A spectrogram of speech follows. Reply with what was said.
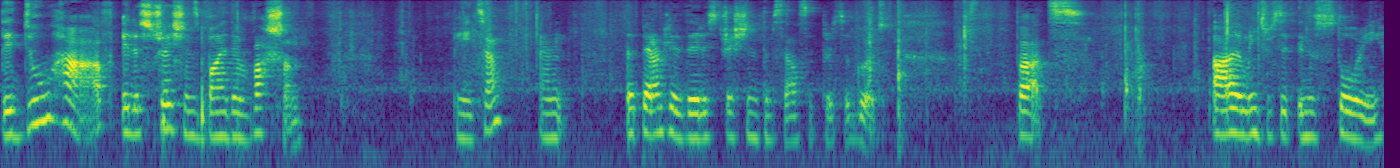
They do have illustrations by the Russian painter and apparently the illustrations themselves are pretty good. But I'm interested in the story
